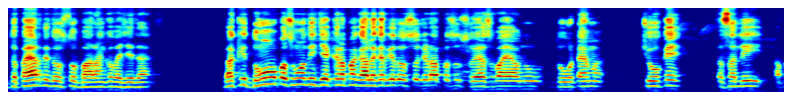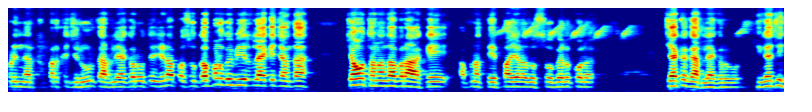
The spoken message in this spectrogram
ਦੁਪਹਿਰ ਦੇ ਦੋਸਤੋ 12 ਕੁ ਵਜੇ ਦਾ। ਬਾਕੀ ਦੋ ਪਸ਼ੂਆਂ ਦੀ ਜੇਕਰ ਆਪਾਂ ਗੱਲ ਕਰੀਏ ਦੋਸਤੋ ਜਿਹੜਾ ਪਸ਼ੂ ਸੋਇਆ ਸਵਾਇਆ ਉਹਨੂੰ ਦੋ ਟਾਈਮ ਚੋ ਕੇ ਤਸੱਲੀ ਆਪਣੀ ਨਰਕ ਪਰਖ ਜ਼ਰੂਰ ਕਰ ਲਿਆ ਕਰੋ ਤੇ ਜਿਹੜਾ ਪਸ਼ੂ ਗੱਭਣ ਕੋਈ ਵੀਰ ਲੈ ਕੇ ਜਾਂਦਾ ਚੌਂ ਥਣਾ ਦਾ ਭਰਾ ਕੇ ਆਪਣਾ ਤੇਪਾ ਜਿਹੜਾ ਦੋਸਤੋ ਬਿਲਕੁਲ ਚੈੱਕ ਕਰ ਲਿਆ ਕਰੋ ਠੀਕ ਹੈ ਜੀ?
